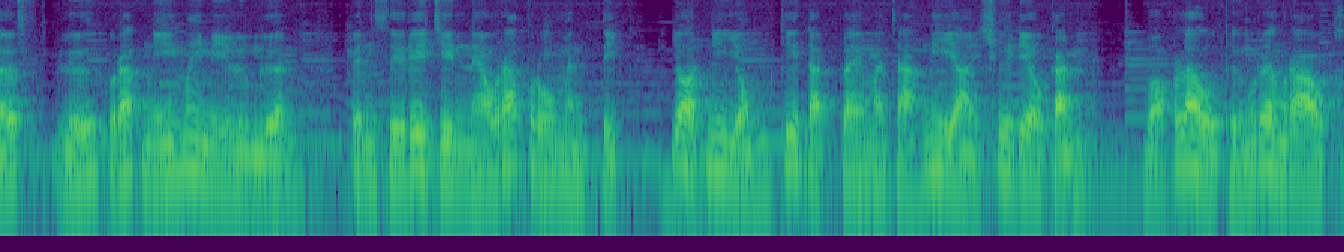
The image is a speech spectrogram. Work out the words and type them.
Love หรือรักนี้ไม่มีลืมเลือน เป็นซีรีส์จีนแนวรักโรแมนติก ยอดนิยมที่ดัดแปลงมาจากนิยายชื่อเดียวกัน บอกเล่าถึงเรื่องราวข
